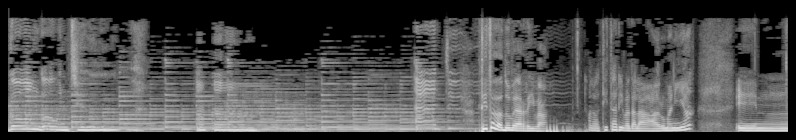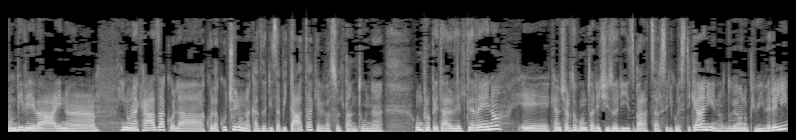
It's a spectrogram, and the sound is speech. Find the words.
Go, I'm going too. Uh-uh. Tita da dove arriva? Allora, Tita arriva dalla Romania e mm, viveva in, eh, in una casa con la, con la cucciola, in una casa disabitata che aveva soltanto un, un proprietario del terreno e che a un certo punto ha deciso di sbarazzarsi di questi cani che non dovevano più vivere lì.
